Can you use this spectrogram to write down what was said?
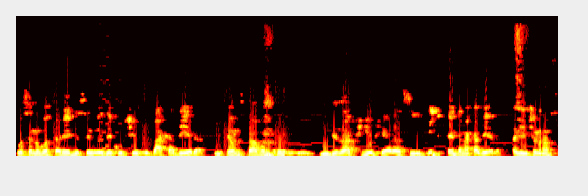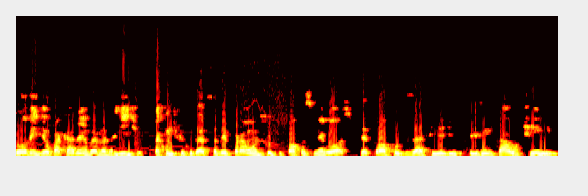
você não gostaria de ser o executivo da cadeira? Então estavam com um desafio que era assim, quem que senta na cadeira? A gente lançou, vendeu pra caramba, mas a gente tá com dificuldade de saber para onde que toca esse negócio. Você topa o desafio de juntar o time?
